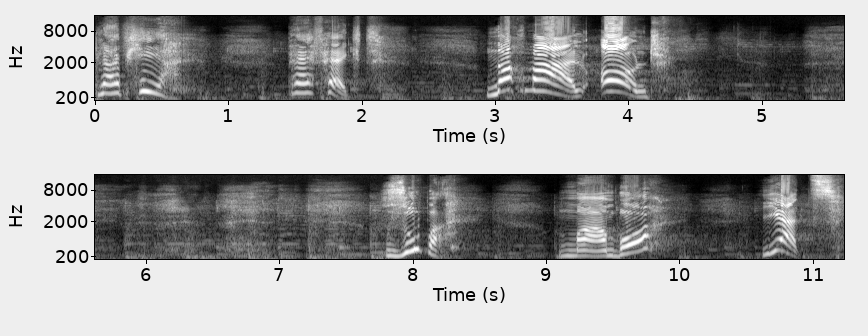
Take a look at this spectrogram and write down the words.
bleib hier. Perfekt. Nochmal und super. Mambo. Jetzt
